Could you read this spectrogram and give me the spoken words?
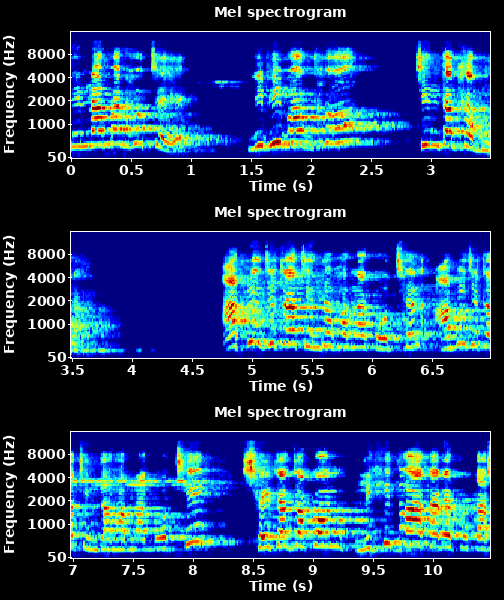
তিন নাম্বার। হচ্ছে লিপিবদ্ধ চিন্তা ভাবনা আপনি যেটা চিন্তা ভাবনা করছেন আমি যেটা চিন্তা ভাবনা করছি সেটা যখন লিখিত আকারে প্রকাশ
